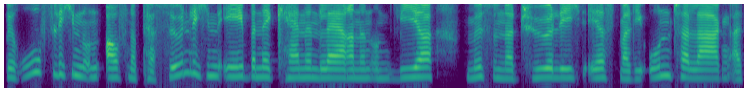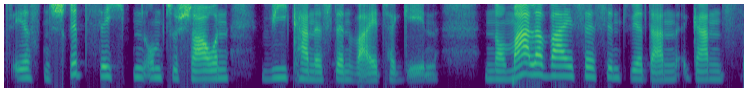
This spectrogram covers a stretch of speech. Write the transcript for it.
beruflichen und auf einer persönlichen Ebene kennenlernen. Und wir müssen natürlich erstmal die Unterlagen als ersten Schritt sichten, um zu schauen, wie kann es denn weitergehen. Normalerweise sind wir dann ganz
